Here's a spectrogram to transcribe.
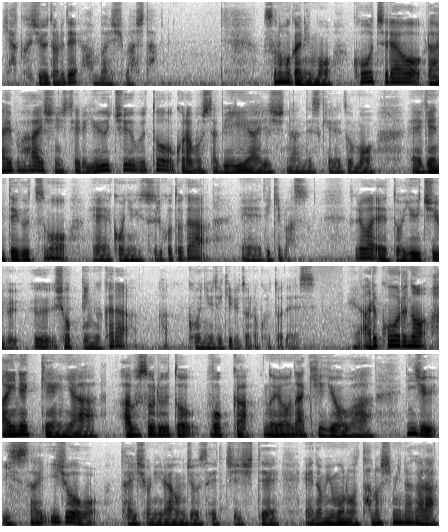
110ドルで販売しました。その他にもこちらをライブ配信している YouTube とコラボしたビリー・アイリッシュなんですけれども、え限定グッズも、え購入することが、えできます。それは、えーと、YouTube ショッピングから購入できるとのことです。アルコールのハイネッケンやアブソルートウォッカのような企業は21歳以上を対象にラウンジを設置して、飲み物を楽しみながら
